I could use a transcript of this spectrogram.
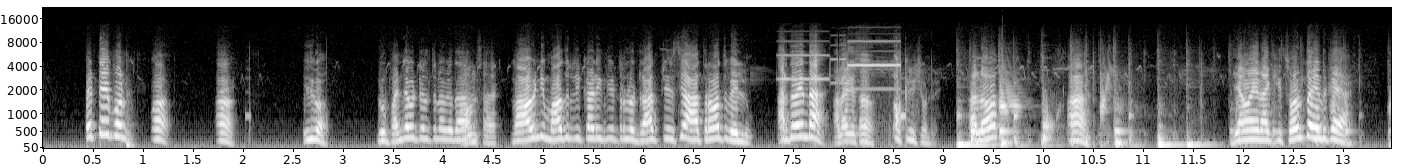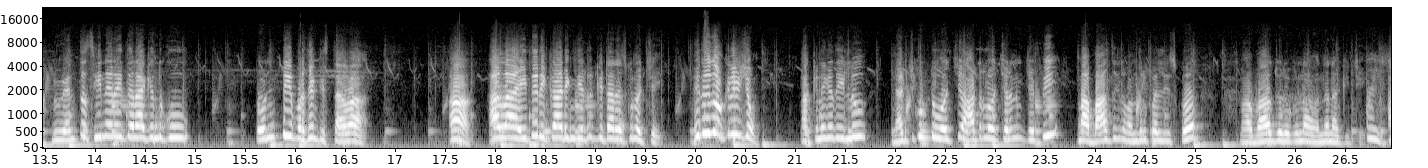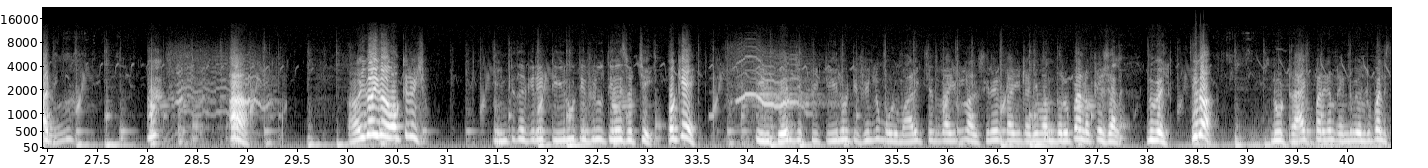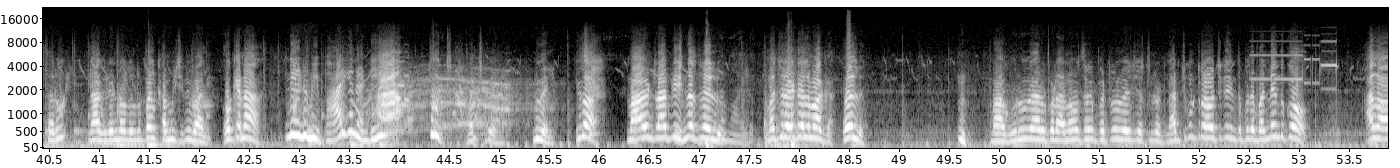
పెట్టే ఫోన్. ఇదిగో నువ్వు పంజాబ్ వెళ్తున్నావు కదా? అవును సార్. మా ఆవిని మాధురి రికార్డింగ్ థియేటర్లో డ్రాప్ చేసి ఆ తర్వాత వెళ్ళు. అర్థమైందా? అలాగే సార్. ఒక్క నిమిషం. హలో? ఆ. ఏమయ్య నాకు ఈ సొంత ఎందుకయ్యా? నువ్వు ఎంత సీనియర్ అయితే నాకెందుకు? ట్వంటీ పర్సెంట్ ఇస్తావా? ఆ, అలా అయితే రికార్డింగ్ థియేటర్ గిటార్ వేసుకుని వచ్చాయి. ఇది ఇది ఒక్క నిమిషం. పక్కనే కదా ఇల్లు. నడుచుకుంటూ వచ్చి ఆటోలో వచ్చానని చెప్పి మా దగ్గర వంద రూపాయలు తీసుకో. మా బాస్ దొరకకుండా వంద నాకు ఇచ్చి అది. ఇగో ఇగో ఒక్క నిమిషం. ఇంటి దగ్గరే టీలు టిఫిన్లు తినేసి వచ్చాయి. ఓకే? ఈ పేరు చెప్పి టీలు టిఫిన్లు మూడు మారికి చెంది ప్యాకెట్లు నాలుగు సిగరెట్ ప్యాకెట్లు అని వంద రూపాయలు ఒకేసారి. నువ్వు వెళ్ళు. ఇగో నువ్వు ట్రాక్ పరిగణ రెండు వేల రూపాయలు ఇస్తారు. నాకు రెండు వందల రూపాయలు కమిషన్ ఇవ్వాలి. ఓకేనా? నేను మీ భార్యనండి. మర్చిపోయాను. నువ్వు వెళ్ళు. ఇగో మా ఆవిడ డ్రాప్ చేసిన తర్వాత వెళ్ళు. మధ్యలో ఎటు వెళ్ళమాక? వెళ్ళు. మా గురువు గారు కూడా అనవసరంగా పెట్రోల్ వేస్ట్ చేస్తుంటారు. నడుచుకుంటూ రావచ్చు ఇంత పెద్ద బండి ఎందుకో? హలో?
